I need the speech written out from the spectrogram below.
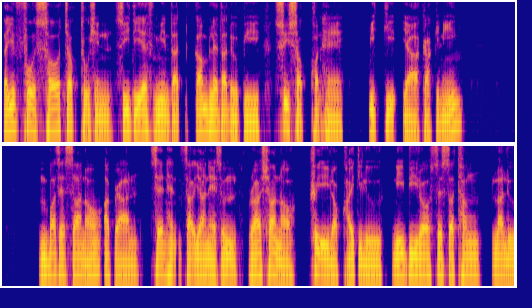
tayut fo so chok thu hin ctf min dat kamble dat op sui sok khon he biki ya kakini mbase sa no apran sen hen sa ya ne sun russia no khi lo khai ti lu ni bi ro se sa thang la lu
